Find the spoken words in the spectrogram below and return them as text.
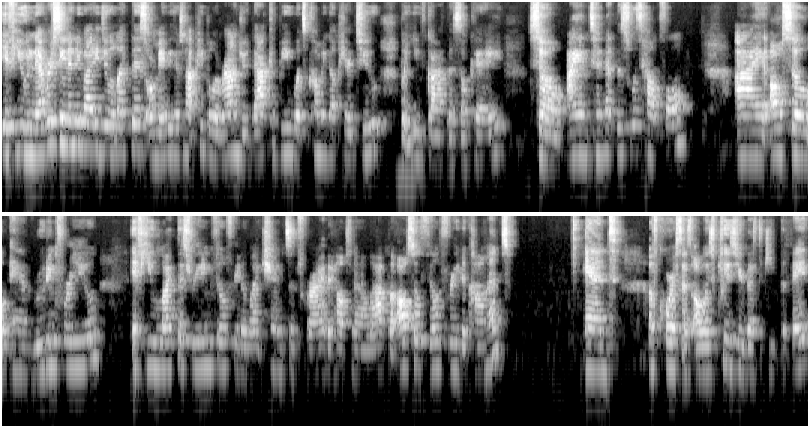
If you've never seen anybody do it like this, or maybe there's not people around you, that could be what's coming up here too. But you've got this, okay? So I intend that this was helpful. I also am rooting for you. If you like this reading, feel free to like, share, and subscribe. It helps me out a lot. But also feel free to comment. And of course, as always, please do your best to keep the faith.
